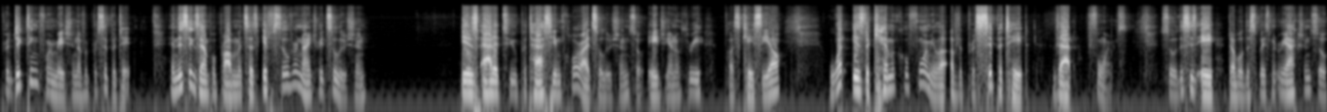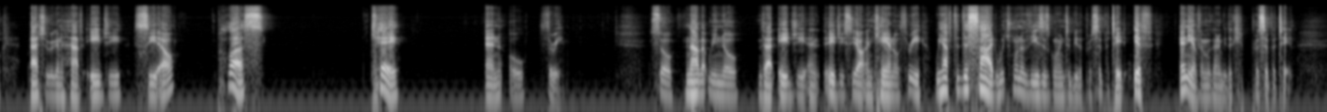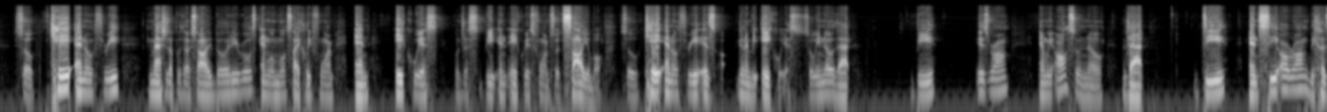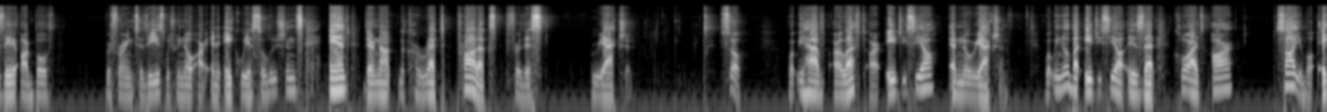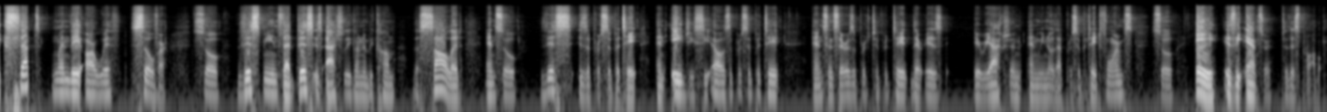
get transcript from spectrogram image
predicting formation of a precipitate. In this example problem, it says if silver nitrate solution is added to potassium chloride solution, so AgNO3 plus KCl, what is the chemical formula of the precipitate that forms? So this is a double displacement reaction, so actually we're going to have AgCl plus KNO3. So now that we know that Ag and AgCl and KNO3, we have to decide which one of these is going to be the precipitate, if any of them are going to be the precipitate. So KNO3 matches up with our solubility rules and will most likely form an aqueous, will just be in aqueous form, so it's soluble. So KNO3 is going to be aqueous. So we know that B is wrong, and we also know that D and C are wrong because they are both referring to these, which we know are in aqueous solutions, and they're not the correct products for this reaction. So, what we have are left are AgCl and no reaction. What we know about AgCl is that chlorides are soluble except when they are with silver. So this means that this is actually going to become the solid and so this is a precipitate and AgCl is a precipitate and since there is a precipitate there is a reaction and we know that precipitate forms so A is the answer to this problem.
